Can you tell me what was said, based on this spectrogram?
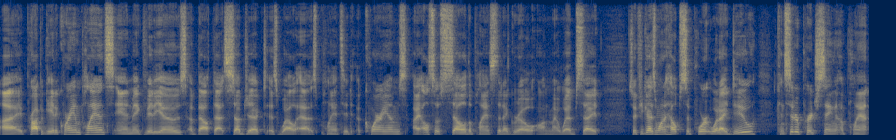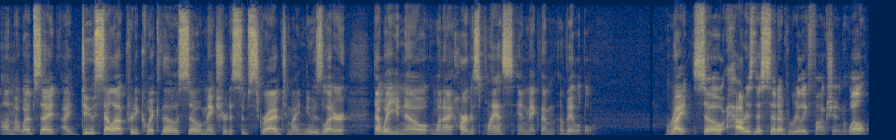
I propagate aquarium plants and make videos about that subject as well as planted aquariums. I also sell the plants that I grow on my website. So if you guys want to help support what I do, consider purchasing a plant on my website. I do sell out pretty quick though, so make sure to subscribe to my newsletter. That way you know when I harvest plants and make them available. Right, so how does this setup really function? Well,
